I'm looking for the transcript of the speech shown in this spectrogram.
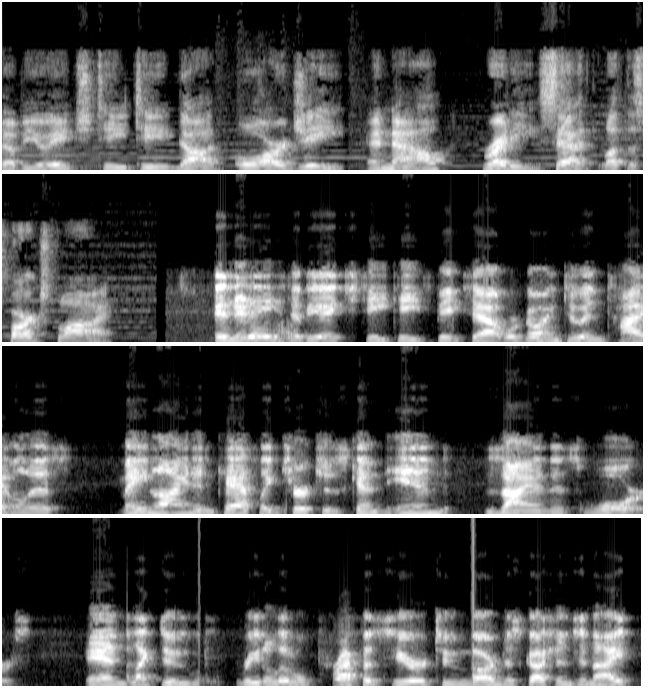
WHTT.org. And now, Ready, set, let the sparks fly. In today's WHTT Speaks Out, we're going to entitle this Mainline and Catholic Churches Can End Zionist Wars. And I'd like to read a little preface here to our discussion tonight.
